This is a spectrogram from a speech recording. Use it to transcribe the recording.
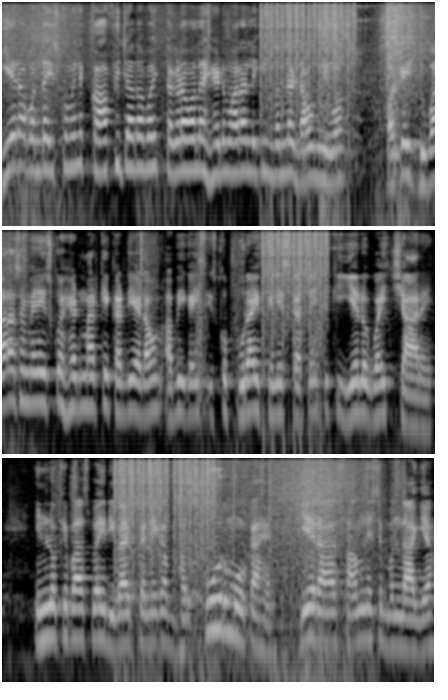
ये रहा बंदा, इसको मैंने काफ़ी ज़्यादा भाई तगड़ा वाला हेड मारा, लेकिन बंदा डाउन नहीं हुआ। और कहीं दोबारा से मैंने इसको हेड मार के कर दिया डाउन अभी गई इसको पूरा ही फिनिश करते हैं, क्योंकि ये लोग भाई चार हैं। इन लोग के पास भाई रिवाइव करने का भरपूर मौका है। ये रहा, सामने से बंदा आ गया।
